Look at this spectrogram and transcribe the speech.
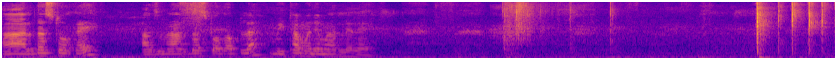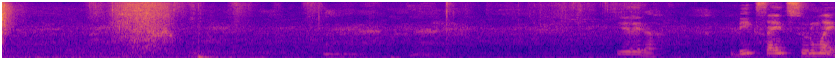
हा अर्धा स्टॉक आहे. अजून अर्धा स्टॉक आपला मिठामध्ये मारलेला आहे ये देखा साईज सुरमय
